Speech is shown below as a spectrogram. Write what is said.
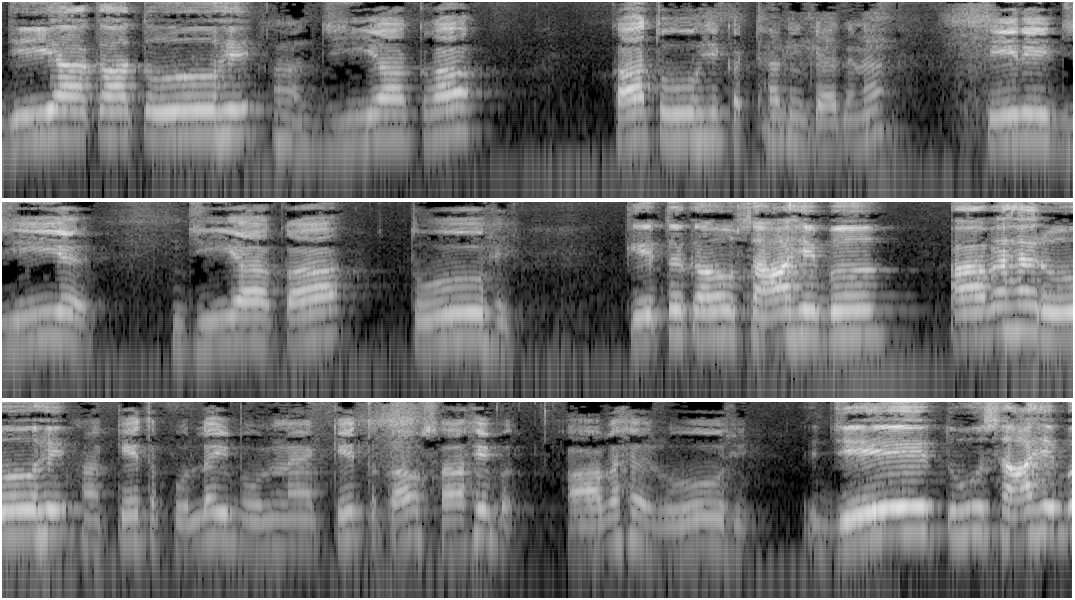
ਜੀਆ ਕਾ ਤੋਹਿ। ਹਾਂ ਜੀਆ ਕਾ ਕਾ ਤੋ ਇਹ ਇਕੱਠਾ ਨਹੀਂ ਕਹਿ ਦੇਣਾ। ਤੇਰੇ ਜੀ ਜੀਆ ਕਾ ਤੋ ਹੈ ਕਿਤ ਕਉ ਸਾਹਿਬ ਆਵਹਿ ਰੋਹਿ। ਹਾਂ ਕਿਤ ਪੋਲਾ ਹੀ ਬੋਲਣਾ ਕਿਤ ਕਾ ਸਾਹਿਬ। ਆਵਹਿ ਰੋਹ। ਜੇ ਤੂੰ ਸਾਹਿਬ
